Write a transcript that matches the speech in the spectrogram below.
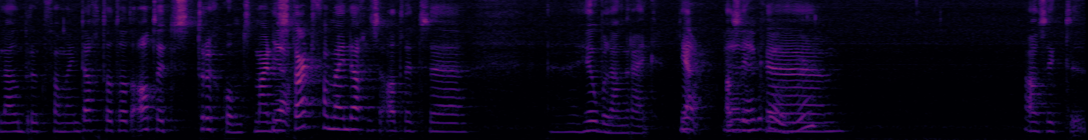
blauwdruk van mijn dag, dat dat altijd terugkomt. Maar de Ja. start van mijn dag is altijd heel belangrijk. Ja, Ja, als ik, ook, ehm, als ik de-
